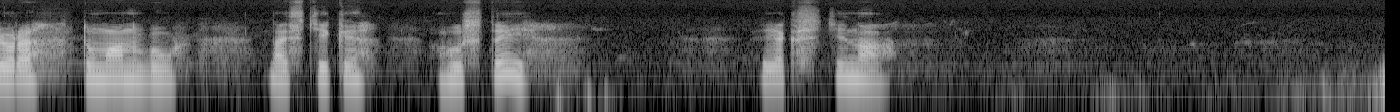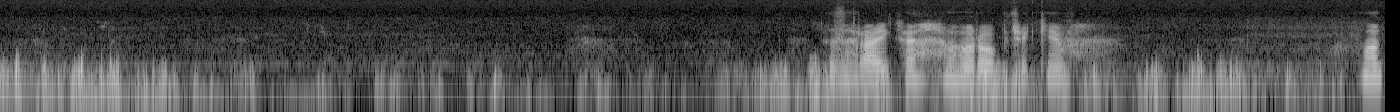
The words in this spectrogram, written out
Вчора туман був настільки густий, як стіна. Зграйка горобчиків. От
